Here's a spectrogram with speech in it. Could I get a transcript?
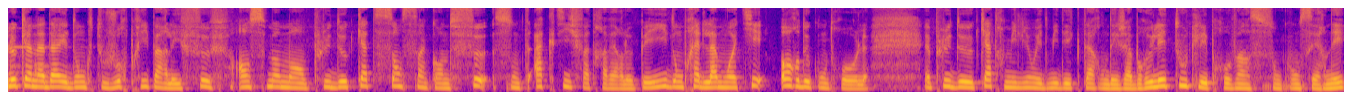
Le Canada est donc toujours pris par les feux. En ce moment, plus de 450 feux sont actifs à travers le pays, dont près de la moitié hors de contrôle. Plus de 4 millions d'hectares ont déjà brûlé, toutes les provinces sont concernées.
